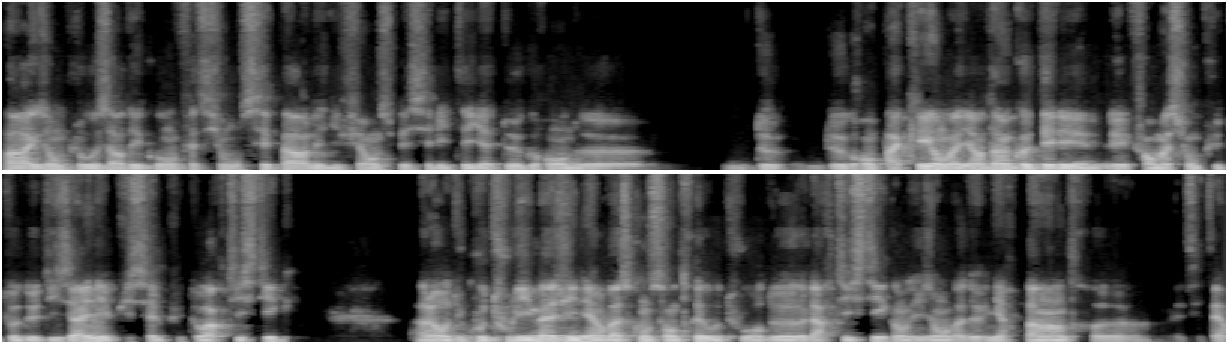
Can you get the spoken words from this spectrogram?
par exemple, aux Arts Déco, en fait, si on sépare les différentes spécialités, il y a deux grandes, deux, grands paquets, on va dire. D'un côté, les, formations plutôt de design et puis celles plutôt artistiques. Alors, du coup, tout l'imaginaire va se concentrer autour de l'artistique en disant on va devenir peintre, euh, etc.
